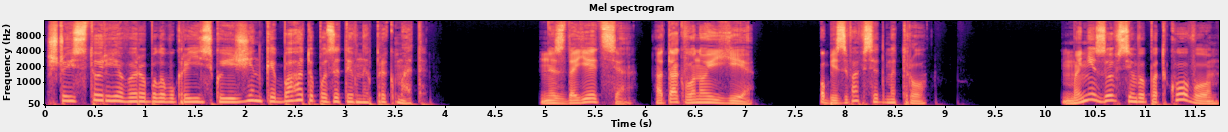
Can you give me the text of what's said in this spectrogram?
що історія виробила в української жінки багато позитивних прикмет. Не здається, а так воно і є, обізвався Дмитро. Мені зовсім випадково,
